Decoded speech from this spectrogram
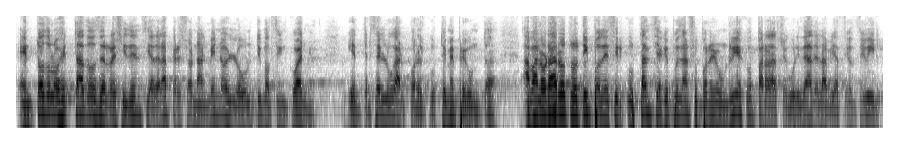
en todos los estados de residencia de la persona, al menos en los últimos cinco años. Y en tercer lugar, por el que usted me pregunta, a valorar otro tipo de circunstancias que puedan suponer un riesgo para la seguridad de la aviación civil.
